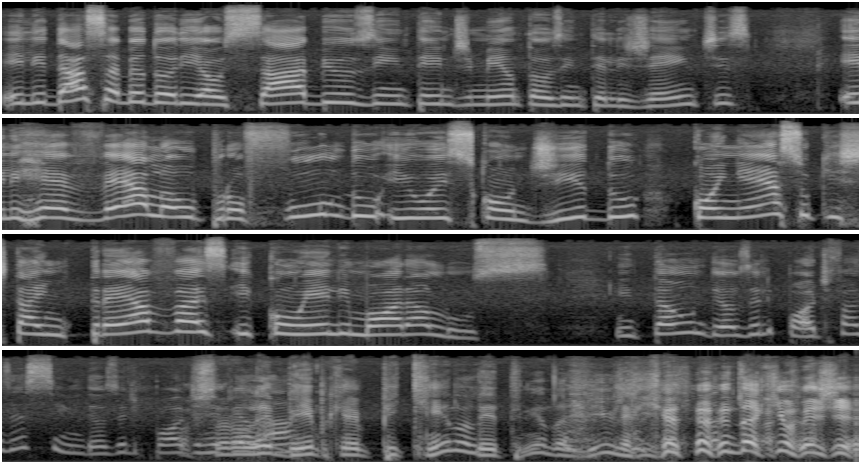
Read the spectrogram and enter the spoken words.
Ele dá sabedoria aos sábios e entendimento aos inteligentes. Ele revela o profundo e o escondido, conhece o que está em trevas e com ele mora a luz. Então, Deus ele pode fazer sim, Deus ele pode A senhora revelar. lê bem, porque é pequena a letrinha da Bíblia. Daqui um dia.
